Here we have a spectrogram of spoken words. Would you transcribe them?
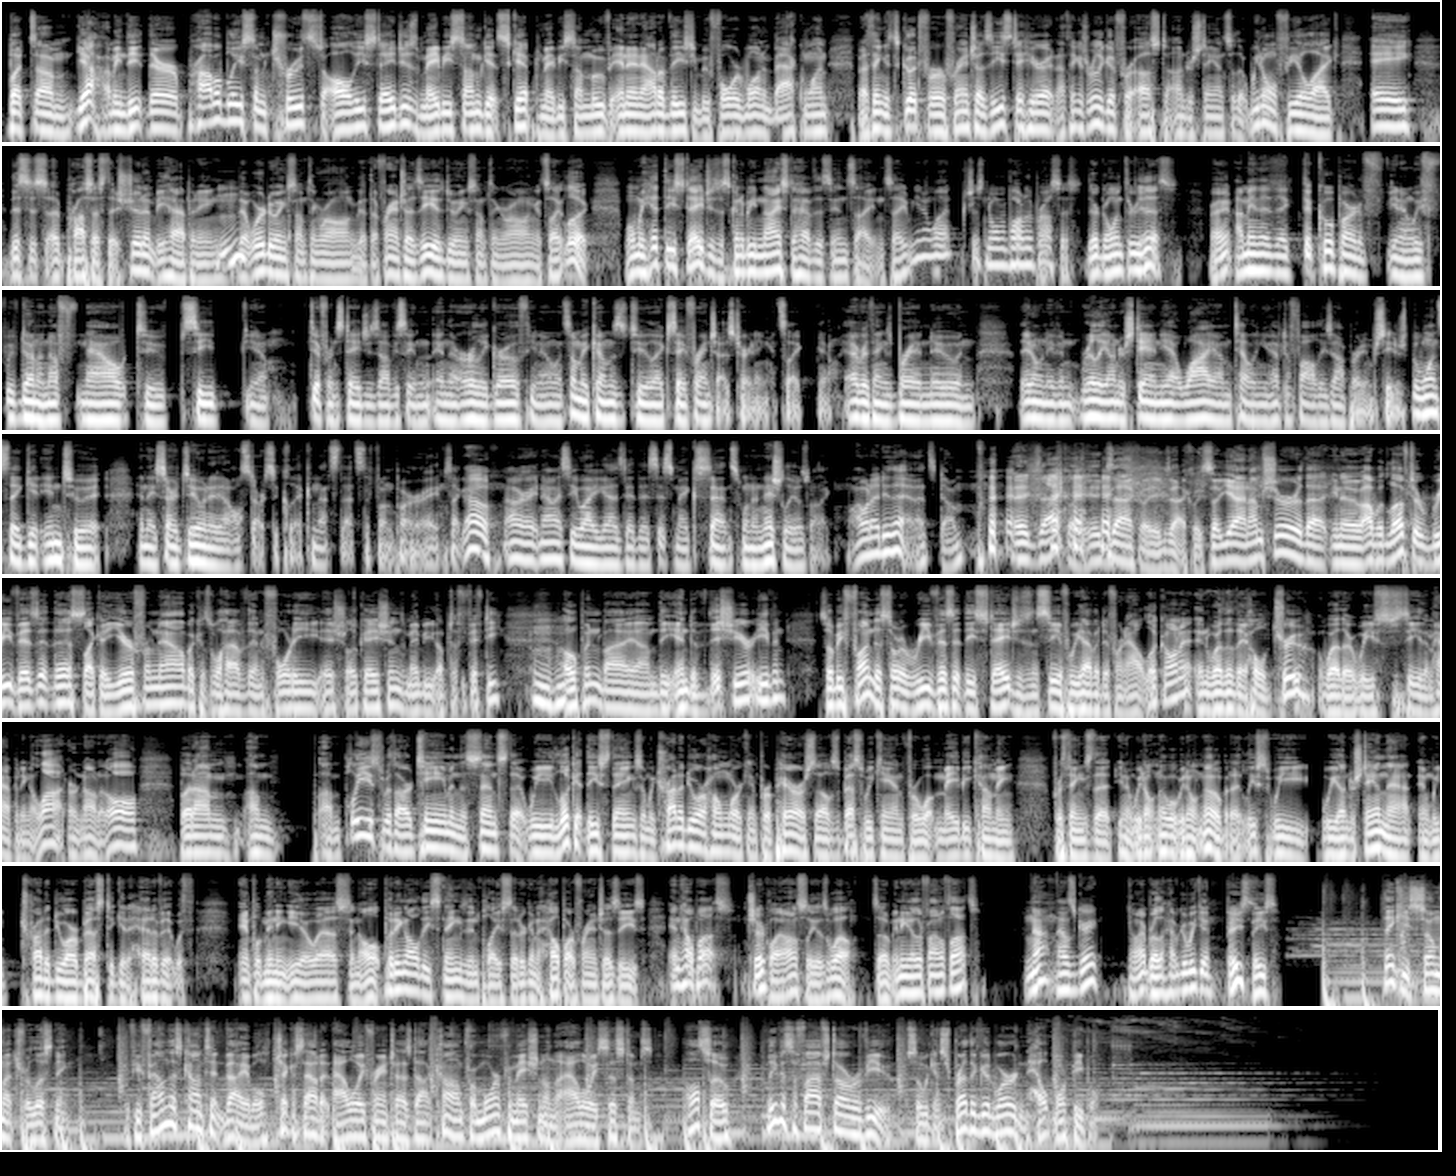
But um, yeah, I mean, the, there are probably some truths to all these stages. Maybe some get skipped. Maybe some move in and out of these. You move forward one and back one. But I think it's good for franchisees to hear it. And I think it's really good for us to understand so that we don't feel like, A, this is a process that shouldn't be happening, that we're doing something wrong, that the franchisee is doing something wrong. It's like, look, when we hit these stages, it's going to be nice to have this insight and say, you know what? It's just normal part of the process. They're going through this, right? I mean, the, the the cool part of you know we've we've done enough now to see you know different stages. Obviously, in, in the early growth, you know, when somebody comes to like say franchise training, it's like you know everything's brand new and they don't even really understand yet why I'm telling you have to follow these operating procedures. But once they get into it and they start doing it, it all starts to click. And that's that's the fun part, right? It's like, oh, all right, now I see why you guys did this. This makes sense. When initially it was like, why would I do that? That's dumb. exactly, exactly, exactly. So yeah, and I'm sure that, you know, I would love to revisit this like a year from now because we'll have then 40-ish locations, maybe up to 50 mm-hmm. open by um, the end of this year even. So it'd be fun to sort of revisit these stages and see if we have a different outlook on it and whether they hold true, whether we see them happening a lot or not at all. But I'm I'm I'm pleased with our team in the sense that we look at these things and we try to do our homework and prepare ourselves best we can for what may be coming for things that you know we don't know what we don't know, but at least we we understand that and we try to do our best to get ahead of it with implementing EOS and all putting all these things in place that are going to help our franchisees and help us, sure, quite honestly as well. So, any other final thoughts? No, that was great. All right, brother. Have a good weekend. Peace. Peace. Thank you so much for listening. If you found this content valuable, check us out at alloyfranchise.com for more information on the Alloy systems. Also, leave us a five star review so we can spread the good word and help more people.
